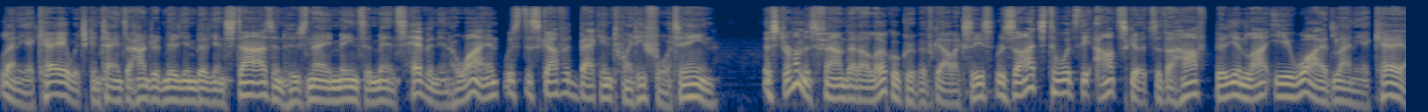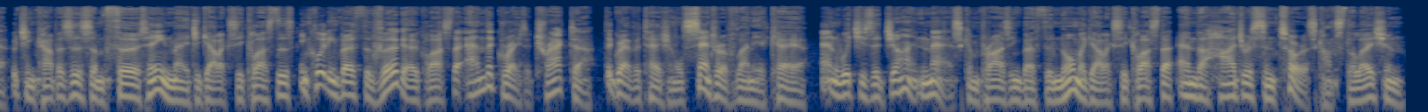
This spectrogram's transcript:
Laniakea, which contains 100 million billion stars and whose name means immense heaven in Hawaiian, was discovered back in 2014. Astronomers found that our local group of galaxies resides towards the outskirts of the half billion light year wide Laniakea, which encompasses some 13 major galaxy clusters, including both the Virgo cluster and the Great Attractor, the gravitational center of Laniakea, and which is a giant mass comprising both the Norma galaxy cluster and the Hydra Centaurus constellation.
